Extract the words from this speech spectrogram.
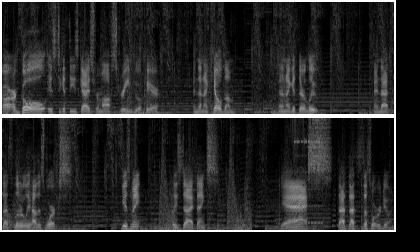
our goal is to get these guys from off screen to appear, and then I kill them, and then I get their loot. And that's that's literally how this works. Excuse me. Please die, thanks. Yes! That that's that's what we're doing.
